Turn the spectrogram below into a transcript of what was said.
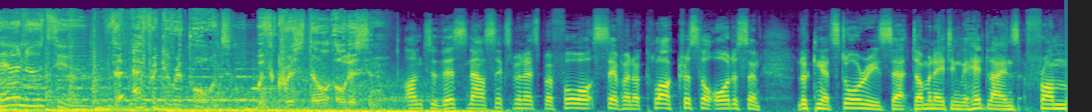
702. The Africa Report with Crystal Orderson. On to this now, six minutes before seven o'clock. Crystal Orderson looking at stories uh, dominating the headlines from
